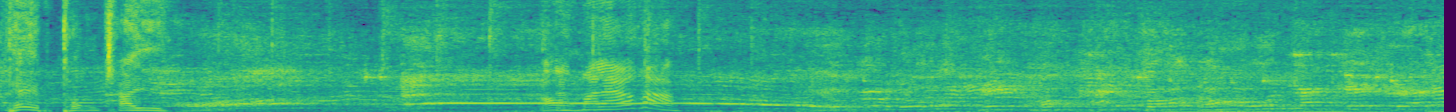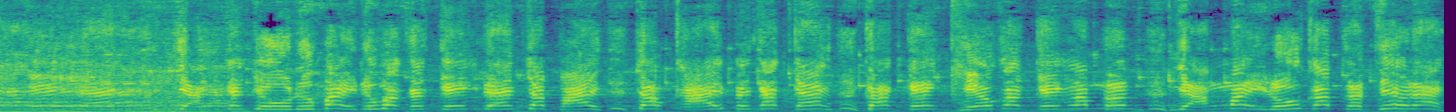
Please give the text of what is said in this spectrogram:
เทพธงชัย ออกมาแล้วค่ะอยากจะอยู่หรือไม่หรือว่ากางเกงแดงจะไปเจ้ากายเป็นกางเกงกางเกงเขียวกางเกงน้ำเงินยังไม่รู้ครับแต่เที่ยวแรก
